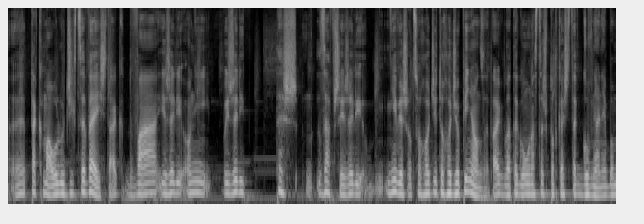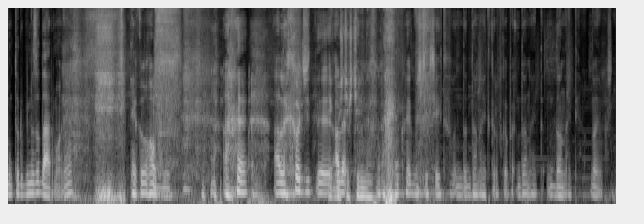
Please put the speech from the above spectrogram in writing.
e, tak mało ludzi chce wejść, tak? Dwa, jeżeli oni, jeżeli też zawsze, jeżeli nie wiesz o co chodzi, to chodzi o pieniądze, tak? Dlatego u nas też podcast tak gównianie, bo my to robimy za darmo, nie? Jako hobby. Ale, ale chodzi... e, Jakbyście Ale, chcieli nas... jakbyście chcieli, to donate.pl, donate, donate, no właśnie.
